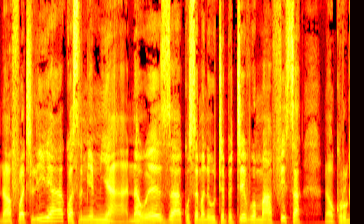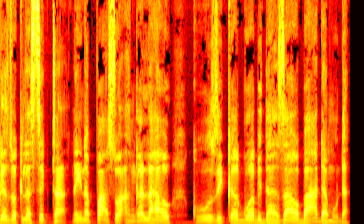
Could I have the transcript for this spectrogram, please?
nawafuatilia kwa asilimia mia. Naweza kusema ni utepetevu wa maafisa na wakurugenzi wa kila sekta, na inapaswa angalau kuzikagua bidhaa zao baada ya muda,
